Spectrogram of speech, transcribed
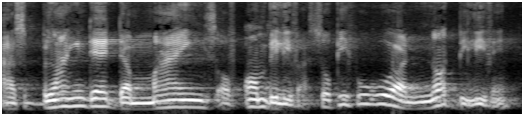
has blinded the minds of unbelievers. So people who are not believing,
